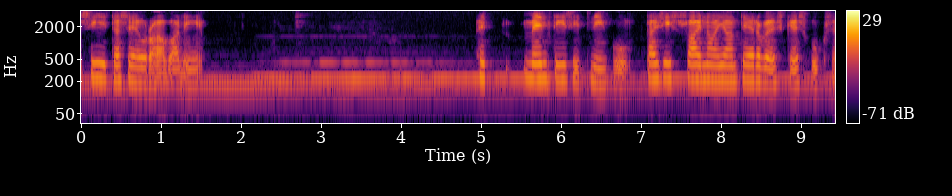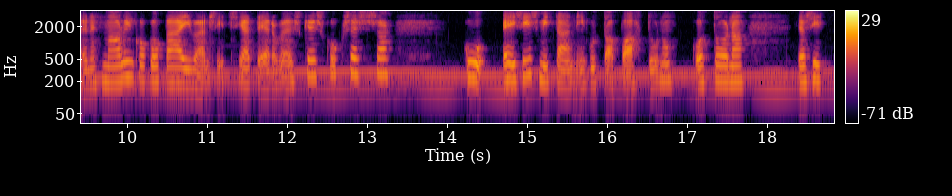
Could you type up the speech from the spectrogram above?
siitä seuraava, niin mentiin sitten niinku, tai siis sain ajan terveyskeskukseen, että mä olin koko päivän sitten siellä terveyskeskuksessa, kun ei siis mitään niinku tapahtunut kotona. Ja sitten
